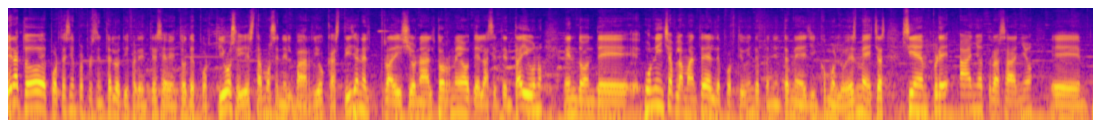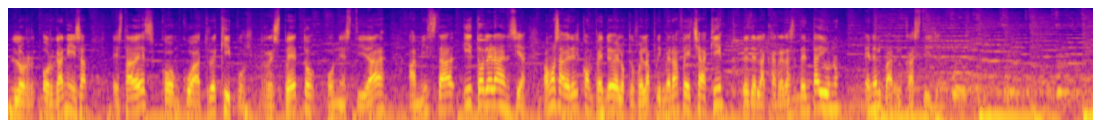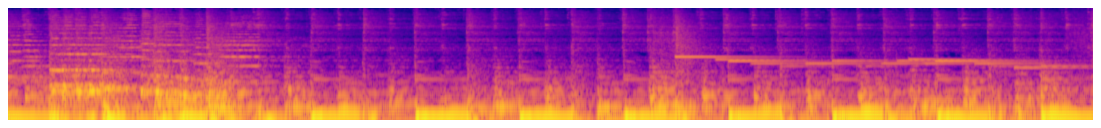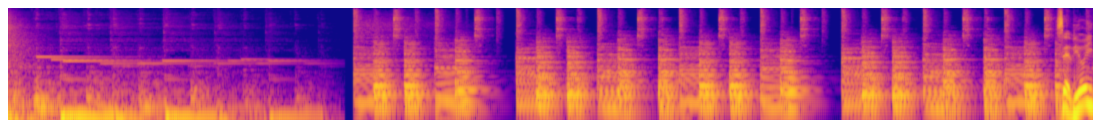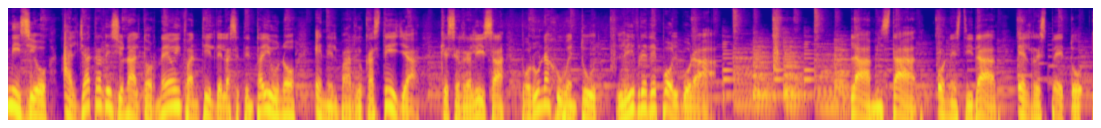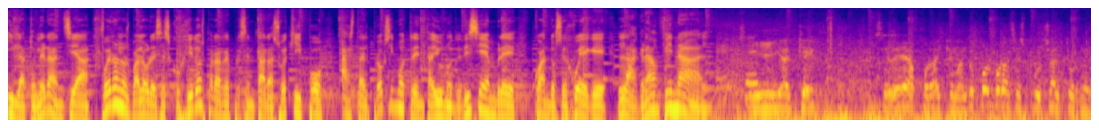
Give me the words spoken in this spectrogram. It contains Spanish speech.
Bien, a todo deporte siempre presente en los diferentes eventos deportivos. Hoy estamos en el barrio Castilla, en el tradicional torneo de la 71, en donde un hincha flamante del Deportivo Independiente de Medellín, como lo es Mechas, siempre año tras año eh, lo organiza. Esta vez con cuatro equipos: respeto, honestidad, amistad y tolerancia. Vamos a ver el compendio de lo que fue la primera fecha aquí, desde la carrera 71, en el barrio Castilla. Se dio inicio al ya tradicional torneo infantil de la 71 en el barrio Castilla, que se realiza por una juventud libre de pólvora. La amistad, honestidad, el respeto y la tolerancia fueron los valores escogidos para representar a su equipo hasta el próximo 31 de diciembre, cuando se juegue la gran final. Y al que se vea por ahí quemando pólvora se expulsa del torneo.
